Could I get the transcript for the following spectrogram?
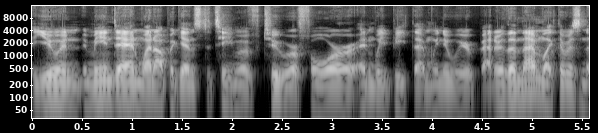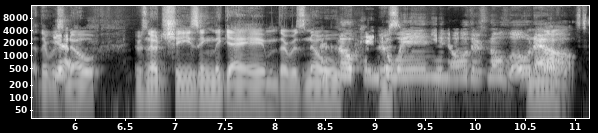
you and me and Dan went up against a team of two or four and we beat them. We knew we were better than them. Like there was no, there was yeah. no there was no cheesing the game. There was no there's no pay to win. You know, there's no loadouts.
